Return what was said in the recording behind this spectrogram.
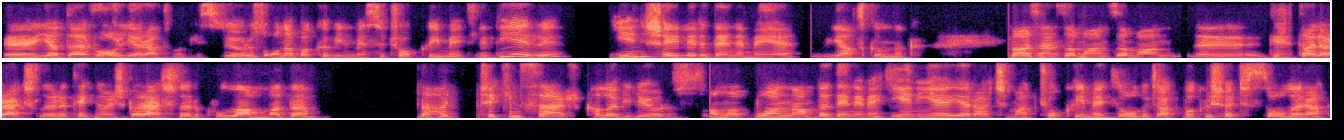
e, ya da rol yaratmak istiyoruz ona bakabilmesi çok kıymetli. Diğeri yeni şeyleri denemeye yatkınlık. Bazen zaman zaman e, dijital araçları, teknolojik araçları kullanmada daha çekimser kalabiliyoruz. Ama bu anlamda denemek, yeniye yer açmak çok kıymetli olacak. Bakış açısı olarak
